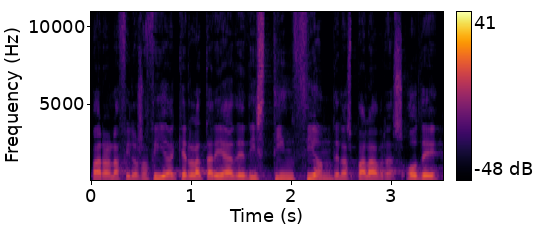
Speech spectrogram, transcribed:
para la filosofía, que era la tarea de distinción de las palabras o de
